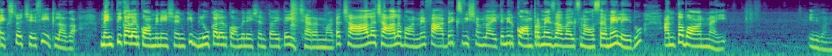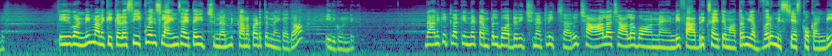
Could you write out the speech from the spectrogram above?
నెక్స్ట్ వచ్చేసి ఇట్లాగా. మెంతి కలర్ కాంబినేషన్కి బ్లూ కలర్ కాంబినేషన్తో అయితే ఇచ్చారనమాట చాలా చాలా బాగున్నాయి. ఫ్యాబ్రిక్స్ విషయంలో అయితే మీరు కాంప్రమైజ్ అవ్వాల్సిన అవసరమే లేదు. అంత బాగున్నాయి. ఇదిగోండి. ఇదిగోండి మనకి ఇక్కడ సీక్వెన్స్ లైన్స్ అయితే ఇచ్చున్నారు. మీకు కనపడుతున్నాయి కదా? ఇదిగోండి. దానికి ఇట్లా కింద టెంపుల్ బార్డర్ ఇచ్చినట్లు ఇచ్చారు. చాలా చాలా బాగున్నాయండి. ఫ్యాబ్రిక్స్ అయితే మాత్రం ఎవ్వరు మిస్ చేసుకోకండి.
